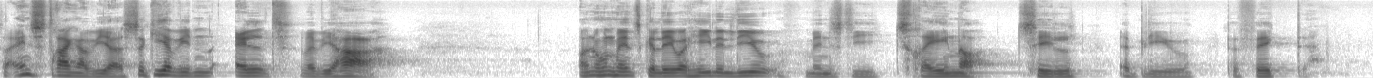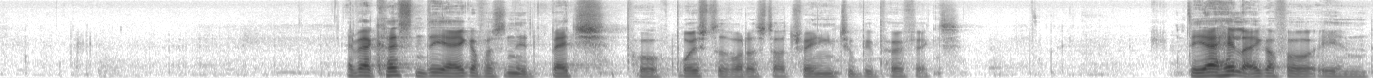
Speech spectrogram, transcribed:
Så anstrenger vi os, så giver vi den alt, hvad vi har. Og nogle mennesker lever hele liv, mens de træner til at blive perfekte. At være kristen, det er ikke at få sådan et badge på brystet, hvor der står Training to be Perfect. Det er heller ikke at få en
